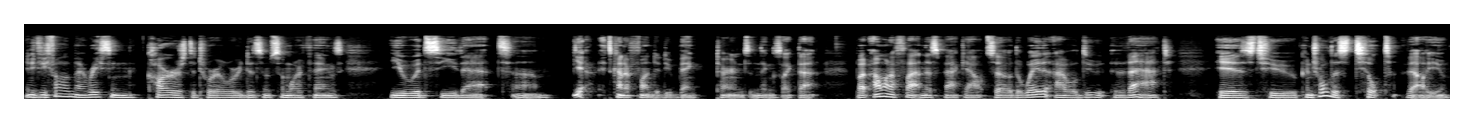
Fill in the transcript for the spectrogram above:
And if you followed my racing cars tutorial where we did some similar things, you would see that, um, yeah, it's kind of fun to do bank turns and things like that. But I want to flatten this back out. So the way that I will do that is to control this tilt value.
